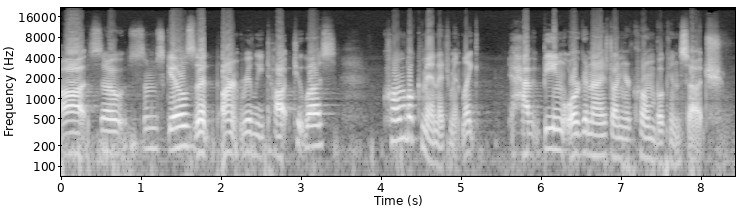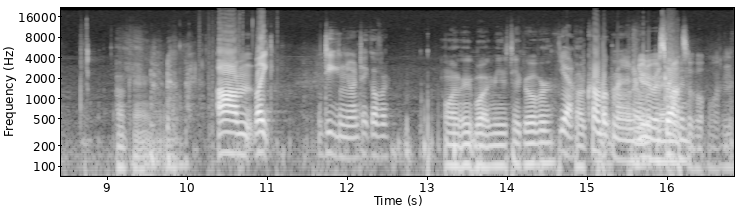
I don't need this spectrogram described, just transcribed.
Uh so some skills that aren't really taught to us. Chromebook management, like have being organized on your Chromebook and such. Okay. Um like Deegan, you want to take over? want, me, want me to take over? Yeah, About Chromebook Chrome- management. You're the responsible one.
